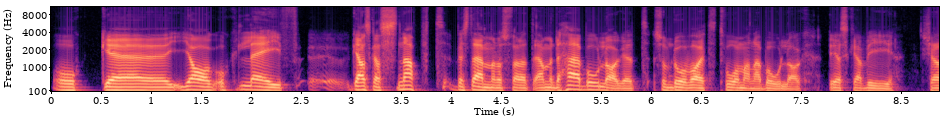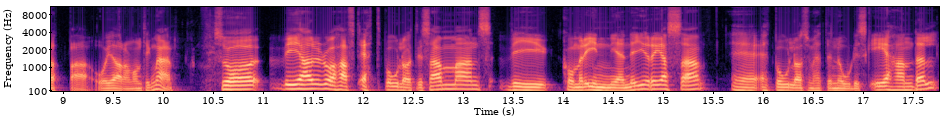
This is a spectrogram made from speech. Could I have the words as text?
Och eh, jag och Leif eh, ganska snabbt bestämmer oss för att ja, men det här bolaget som då var ett tvåmannabolag, det ska vi köpa och göra någonting med. Så vi hade då haft ett bolag tillsammans. Vi kommer in i en ny resa. Eh, ett bolag som heter Nordisk e-handel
